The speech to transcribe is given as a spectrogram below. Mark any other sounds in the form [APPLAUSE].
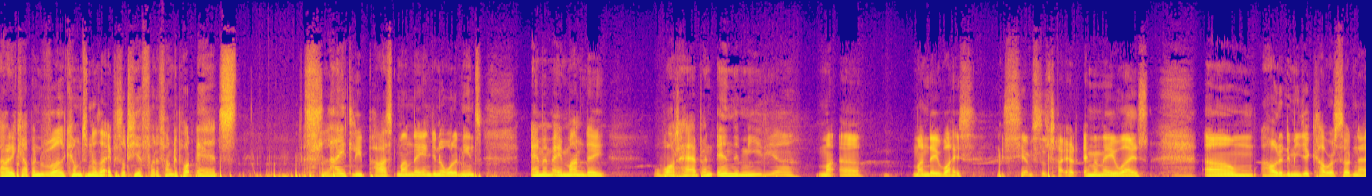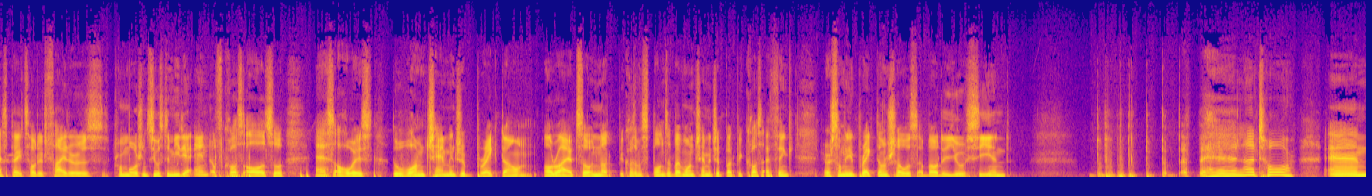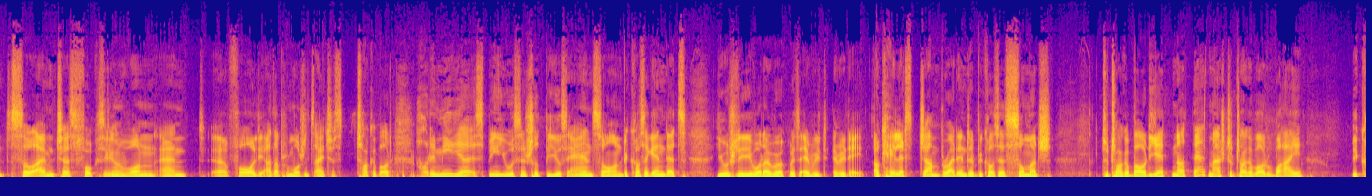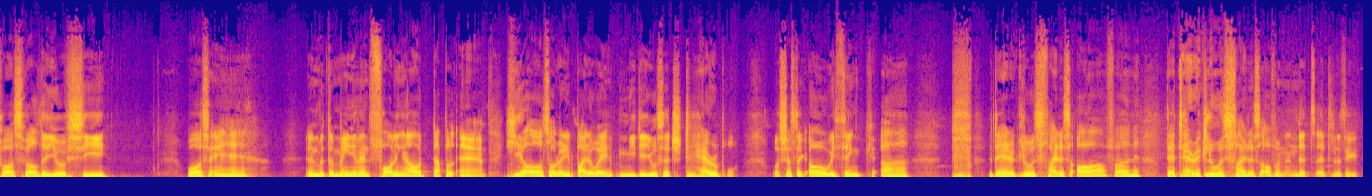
Howdy, Cup, and welcome to another episode here for the Funk Report. It's slightly past Monday, and you know what it means MMA Monday. What happened in the media uh, Monday wise? [LAUGHS] See, I'm still tired. MMA wise, um, how did the media cover certain aspects? How did fighters, promotions use the media? And of course, also, as always, the One Championship breakdown. All right, so not because I'm sponsored by One Championship, but because I think there are so many breakdown shows about the UFC and Bellator, and so I'm just focusing on one. And uh, for all the other promotions, I just talk about how the media is being used and should be used, and so on. Because again, that's usually what I work with every every day. Okay, let's jump right into it because there's so much to talk about. Yet not that much to talk about. Why? Because well, the UFC was eh, and with the main event falling out double eh. Here also already, by the way, media usage terrible was just like, oh, we think, ah, pff, the Derrick Lewis fight is off, and the Derrick Lewis fight is off, and that's it. Like,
